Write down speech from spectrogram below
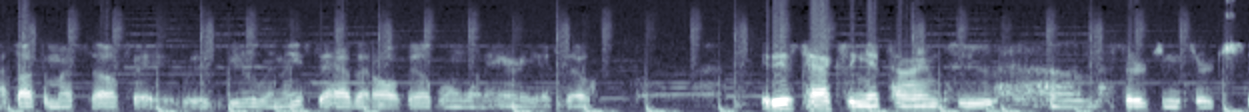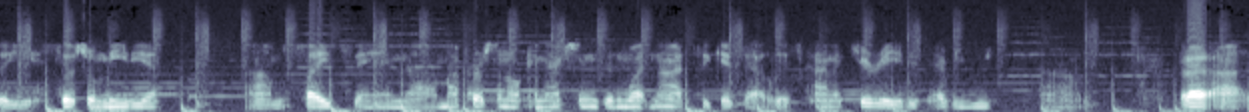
I thought to myself, hey, it would be really nice to have that all available in one area. So it is taxing at times to um, search and search the social media um, sites and uh, my personal connections and whatnot to get that list kind of curated every week. Um, but I, I,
